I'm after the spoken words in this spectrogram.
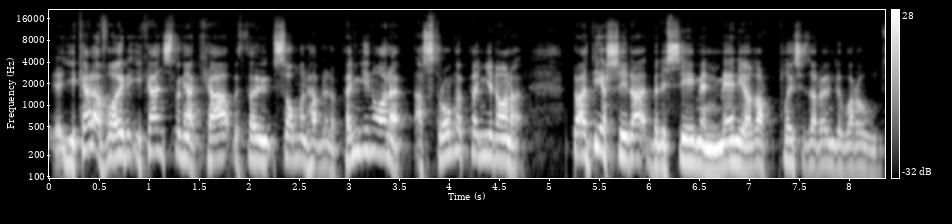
You can't avoid it. You can't swing a cat without someone having an opinion on it, a strong opinion on it. But I dare say that be the same in many other places around the world,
